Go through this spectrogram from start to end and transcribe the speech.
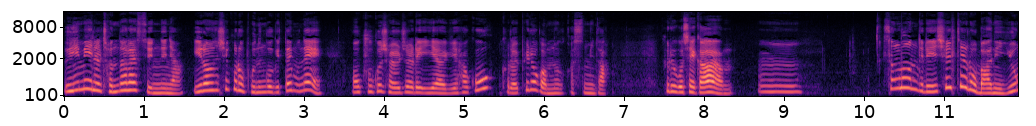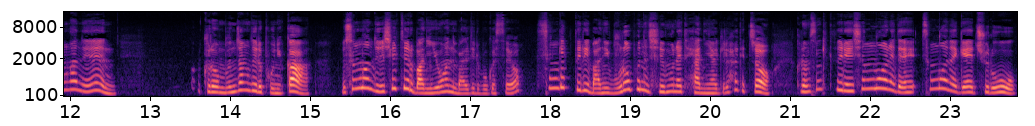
의미를 전달할 수 있느냐 이런 식으로 보는 거기 때문에 어, 구구절절히 이야기하고 그럴 필요가 없는 것 같습니다. 그리고 제가 음, 승무원들이 실제로 많이 이용하는 그런 문장들을 보니까 승무원들이 실제로 많이 이용하는 말들이 뭐겠어요? 승객들이 많이 물어보는 질문에 대한 이야기를 하겠죠. 그럼 승객들이 승무원에 대해 승무원에게 주로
